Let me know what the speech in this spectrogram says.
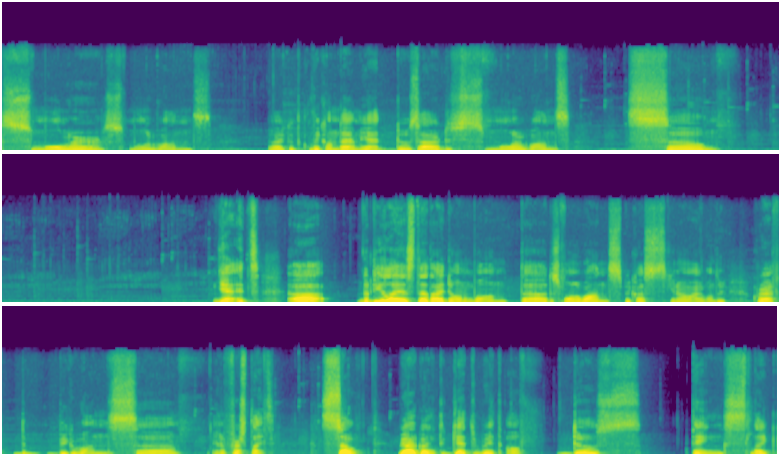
smaller smaller ones. If I could click on them yeah those are the smaller ones. So yeah it's uh the deal is that I don't want the smaller ones because you know I want to craft the bigger ones uh, in the first place so we are going to get rid of those things like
